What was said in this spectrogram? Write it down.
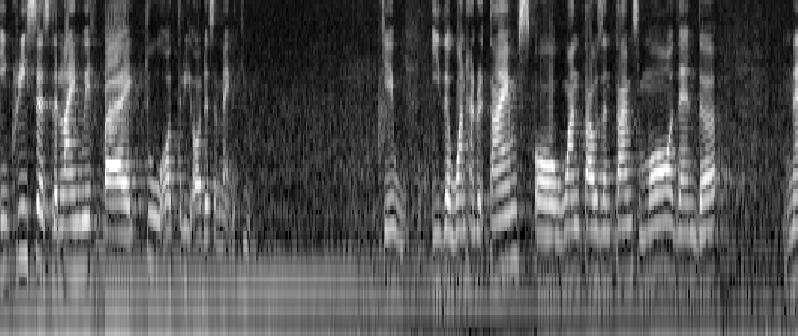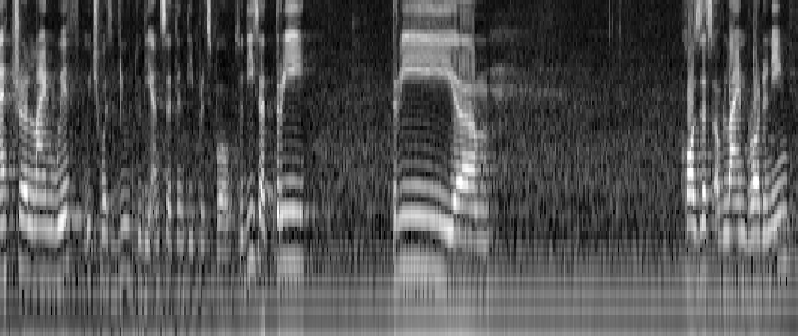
increases the line width by two or three orders of magnitude. Okay either 100 times or 1000 times more than the natural line width which was due to the uncertainty principle. So these are three three um, causes of line broadening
